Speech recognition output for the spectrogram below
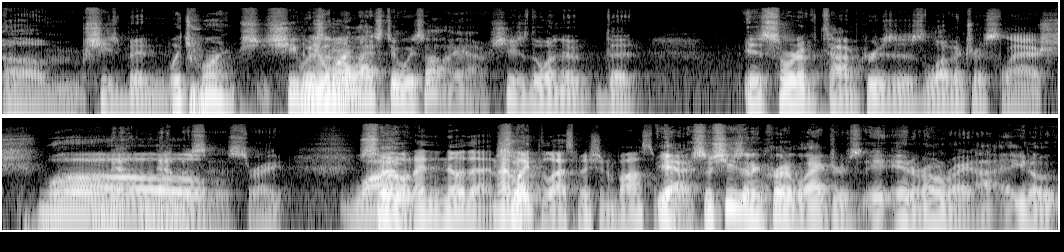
um, she's been which one? She she was in one? the last two we saw. Yeah, she's the one that that is sort of Tom Cruise's love interest slash ne- Whoa. nemesis, right? Wild. I didn't know that, and I so- like the last Mission Impossible. Yeah, so she's an incredible actress i- in her own right. I, you know,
